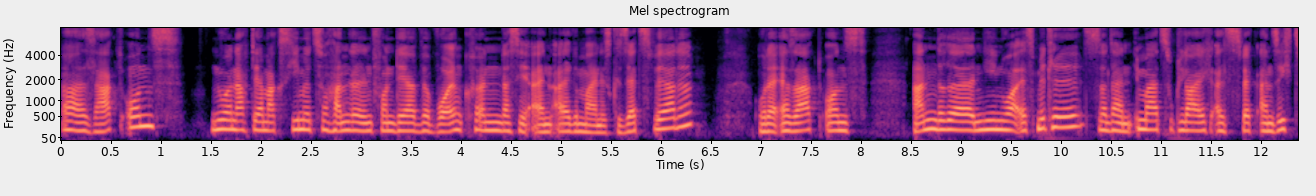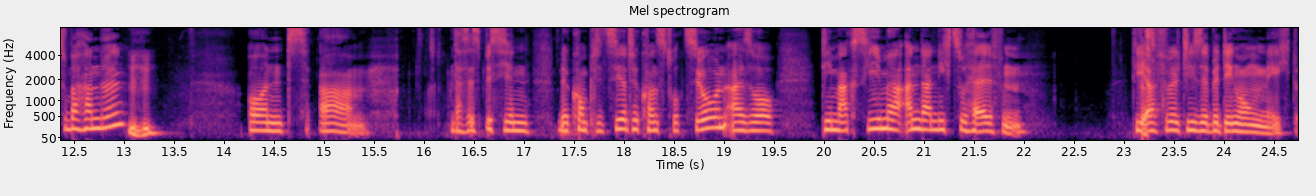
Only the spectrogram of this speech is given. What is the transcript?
äh, sagt uns, nur nach der Maxime zu handeln, von der wir wollen können, dass sie ein allgemeines Gesetz werde. Oder er sagt uns, andere nie nur als Mittel, sondern immer zugleich als Zweck an sich zu behandeln. Mhm. Und ähm, das ist bisschen eine komplizierte Konstruktion. Also die Maxime, anderen nicht zu helfen, die das, erfüllt diese Bedingungen nicht.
